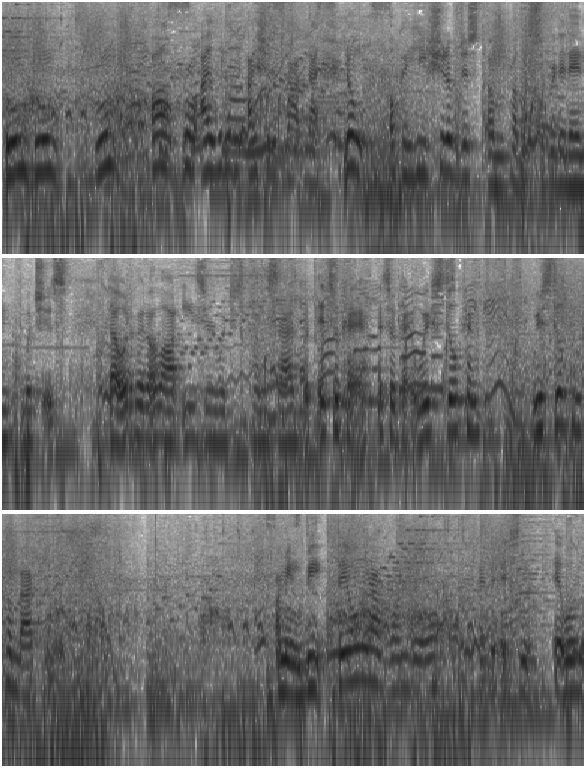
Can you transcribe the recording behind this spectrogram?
Boom, boom, boom. Oh, bro, I literally, I should have gotten that. No, okay, he should have just um probably supered it in, which is, that would have been a lot easier, which is kind of sad, but it's okay. It's okay. We still can, we still can come back from this. I mean, we they only have one goal, and it's it will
